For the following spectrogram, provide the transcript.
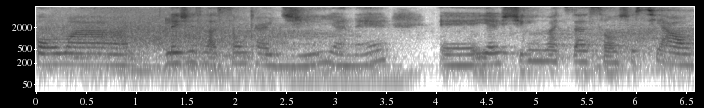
com a legislação tardia, né? É, e a estigmatização social.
